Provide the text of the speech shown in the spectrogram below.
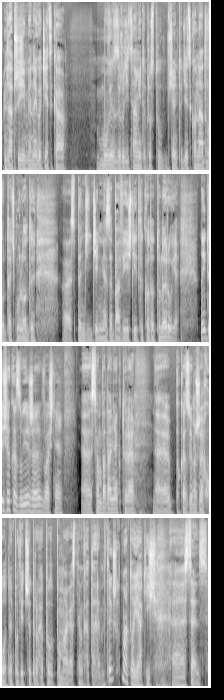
dla przeziębionego dziecka mówiąc z rodzicami, to po prostu wziąć to dziecko na dwór, dać mu lody, e, spędzić dzień na zabawie, jeśli tylko to toleruje. No i tu się okazuje, że właśnie e, są badania, które e, pokazują, że chłodne powietrze trochę pomaga z tym katarem. Także ma to jakiś sens.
